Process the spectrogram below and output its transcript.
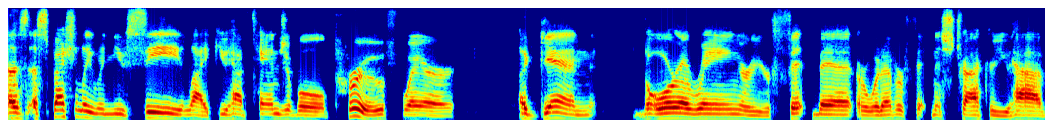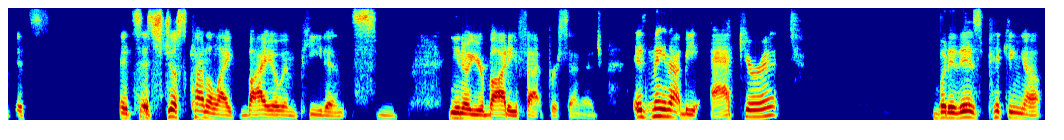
especially when you see like you have tangible proof where again the Oura ring or your fitbit or whatever fitness tracker you have it's it's it's just kind of like bioimpedance you know your body fat percentage. It may not be accurate but it is picking up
